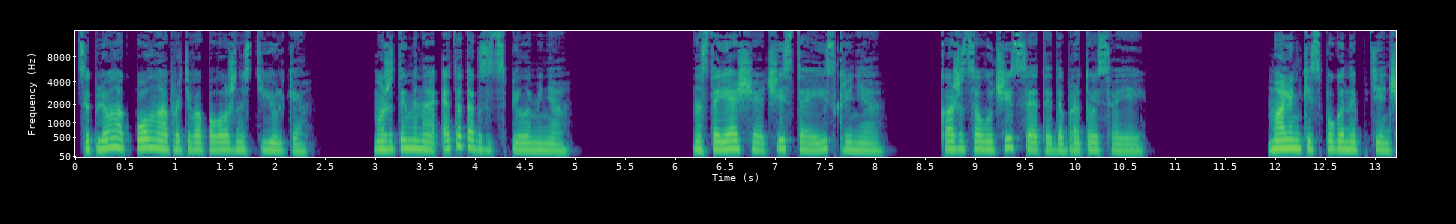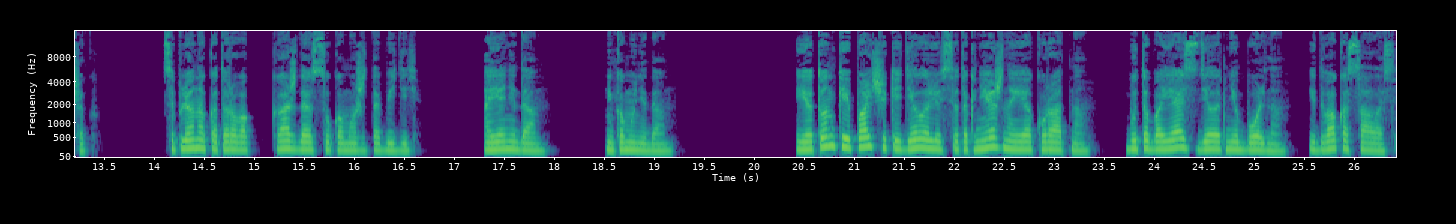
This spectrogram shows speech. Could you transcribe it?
Цыпленок — полная противоположность Юльке. Может, именно это так зацепило меня? Настоящая, чистая, искренняя. Кажется, лучится этой добротой своей. Маленький испуганный птенчик. Цыпленок, которого каждая сука может обидеть. А я не дам. Никому не дам. Ее тонкие пальчики делали все так нежно и аккуратно, будто боясь сделать мне больно, едва касалась.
